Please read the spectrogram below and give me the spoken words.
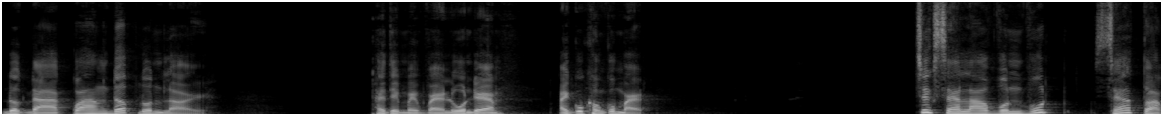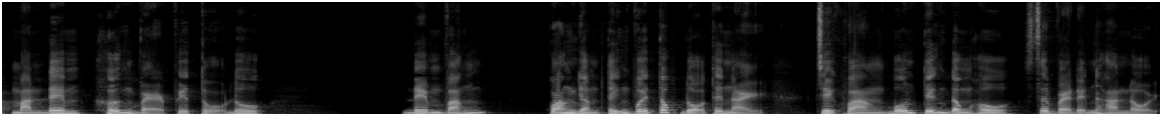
Được đà Quang đớp luôn lời. Thế thì mình về luôn đi em, anh cũng không có mệt. Chiếc xe lao vun vút, xé toạc màn đêm hướng về phía thủ đô. Đêm vắng, Quang nhầm tính với tốc độ thế này, chỉ khoảng 4 tiếng đồng hồ sẽ về đến Hà Nội.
